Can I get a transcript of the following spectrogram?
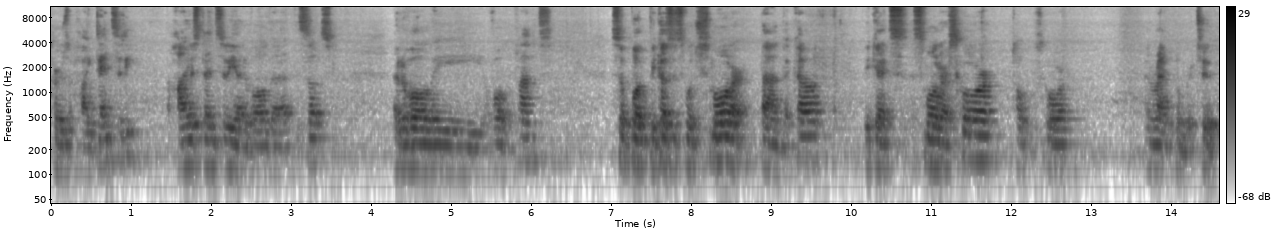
occurs at high density, the highest density out of all the, the suds, out of all the, of all the plants. So, but because it's much smaller than the cow, it gets a smaller score, total score, and rank number two.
